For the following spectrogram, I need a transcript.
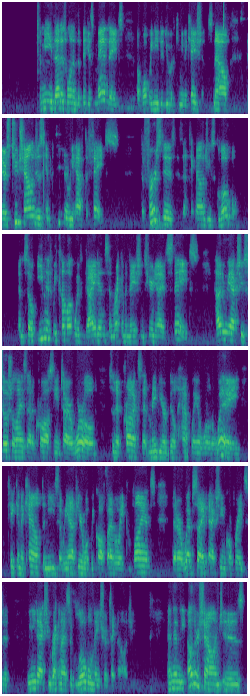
To me, that is one of the biggest mandates of what we need to do with communications. Now, there's two challenges in particular we have to face. The first is, is that technology is global. And so even if we come up with guidance and recommendations here in the United States, how do we actually socialize that across the entire world so that products that maybe are built halfway a world away take into account the needs that we have here, what we call 508 compliance, that our website actually incorporates it. We need to actually recognize the global nature of technology. And then the other challenge is,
